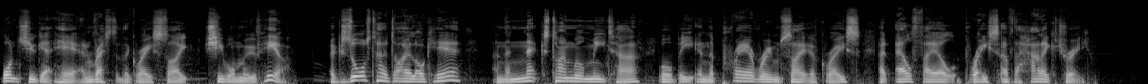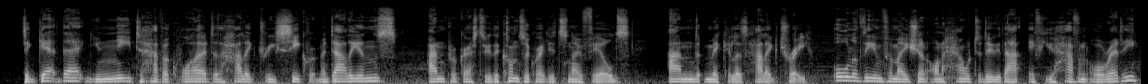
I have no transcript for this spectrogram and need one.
once you get here and rest at the Grace site, she will move here. Exhaust her dialogue here, and the next time we'll meet her will be in the prayer room site of Grace at Elphael Brace of the Haligtree. To get there, you need to have acquired the Haligtree secret medallions and progress through the consecrated snowfields and Miquella's Haligtree. All of the information on how to do that, if you haven't already,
